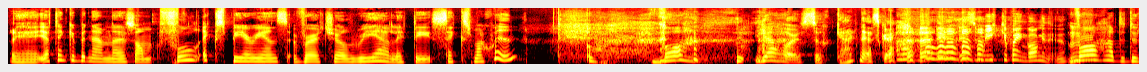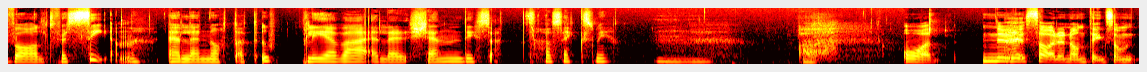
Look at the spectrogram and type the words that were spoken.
eh, jag tänker benämna det som Full Experience Virtual Reality sexmaskin. Vad, jag hör suckar. Nej, jag skojar. Det är så mycket på en gång nu. Vad hade du valt för scen? Eller något att uppleva eller kändis att ha sex med? Och nu sa du någonting som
